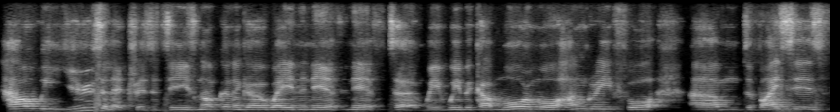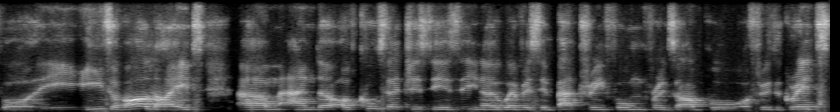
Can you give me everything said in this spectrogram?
how we use electricity is not going to go away in the near near term. We we become more and more hungry for um, devices for the ease of our lives. Um, and uh, of course, electricity is, you know, whether it's in battery form, for example, or through the grids,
